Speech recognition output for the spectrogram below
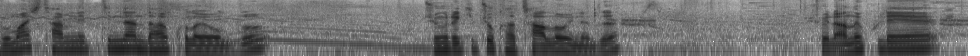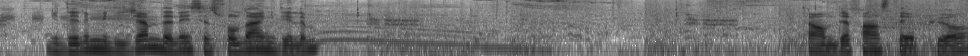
Bu maç tahmin ettiğimden daha kolay oldu. Çünkü rakip çok hatalı oynadı. Şöyle ana kuleye gidelim mi diyeceğim de neyse soldan gidelim. Tamam defans da yapıyor.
